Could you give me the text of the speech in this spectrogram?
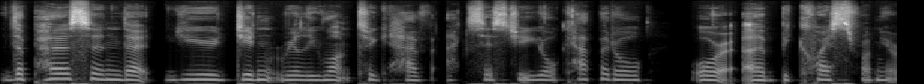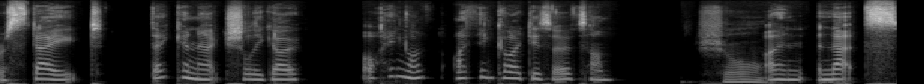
the person that you didn't really want to have access to your capital or a bequest from your estate, they can actually go, oh, hang on, I think I deserve some. Sure. And, and that's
